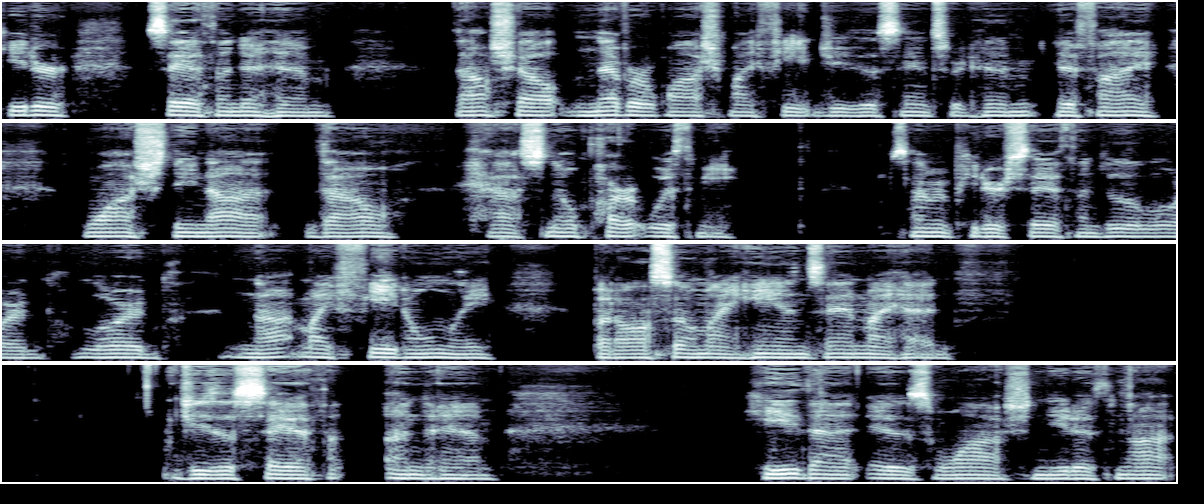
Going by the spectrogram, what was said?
Peter saith unto him, Thou shalt never wash my feet. Jesus answered him, If I wash thee not, thou hast no part with me. Simon Peter saith unto the Lord, Lord, not my feet only, but also my hands and my head. Jesus saith unto him, He that is washed needeth not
